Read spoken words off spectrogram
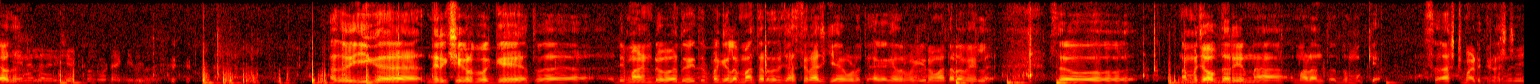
ಯಾವುದು? ಅದು ಈಗ ನಿರೀಕ್ಷೆಗಳ ಬಗ್ಗೆ ಅಥವಾ ಡಿಮಾಂಡು ಅದು ಇದ್ರ ಬಗ್ಗೆ ಎಲ್ಲ ಮಾತಾಡಿದ್ರೆ ಜಾಸ್ತಿ ರಾಜಕೀಯ ಆಗಿಬಿಡುತ್ತೆ. ಹಾಗಾಗಿ ಅದ್ರ ಬಗ್ಗೆ ಏನೂ ಮಾತಾಡೋದೇ ಇಲ್ಲ. ಸೊ ನಮ್ಮ ಜವಾಬ್ದಾರಿಯನ್ನು ಮಾಡೋಂಥದ್ದು ಮುಖ್ಯ. ಸೊ ಅಷ್ಟು ಮಾಡಿದ್ದೀನಿ ಅಷ್ಟೇ.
